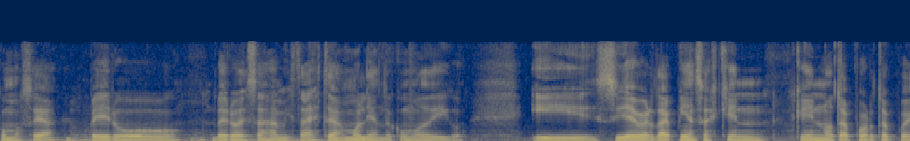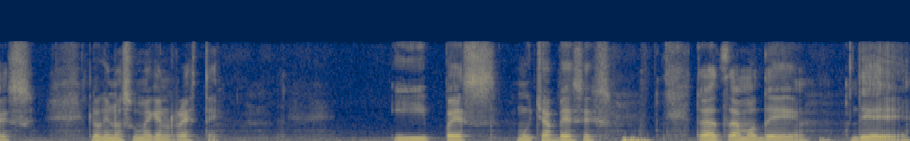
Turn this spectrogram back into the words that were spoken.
como sea, pero, pero esas amistades te van moldeando, como digo. Y si de verdad piensas que, que no te aporta, pues lo que no sume que no reste. Y pues muchas veces tratamos de, de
